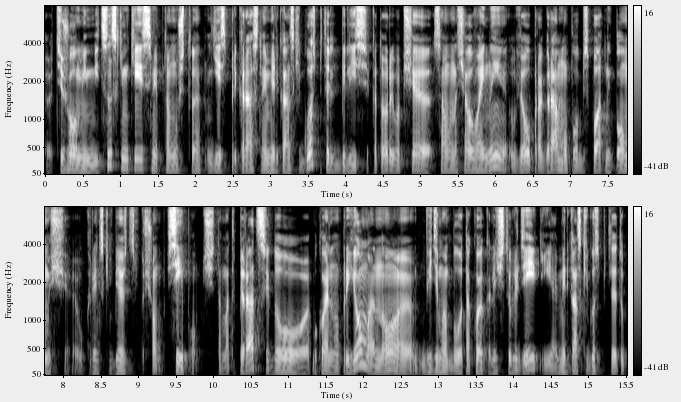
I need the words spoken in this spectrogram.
э, тяжелыми медицинскими кейсами, потому что есть прекрасный американский госпиталь в Тбилиси, который вообще с самого начала войны ввел программу по бесплатной помощи украинским беженцам, причем всей помощи, там от операции до буквального приема, но, видимо, было такое количество людей, и американский госпиталь эту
